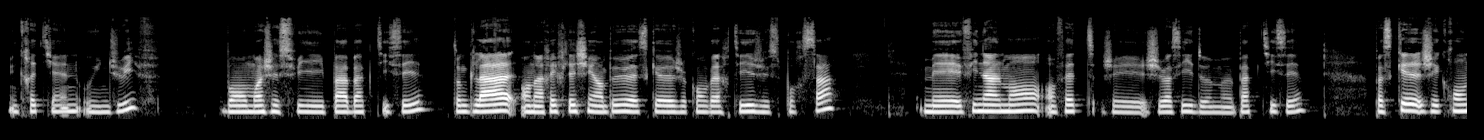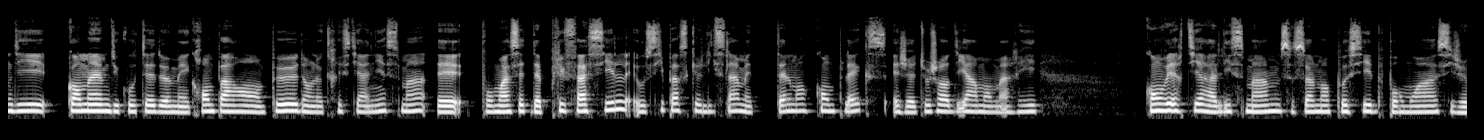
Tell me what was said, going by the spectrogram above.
une chrétienne ou une juive. Bon, moi, je suis pas baptisée. Donc là, on a réfléchi un peu, est-ce que je convertis juste pour ça? Mais finalement, en fait, j'ai choisi de me baptiser parce que j'ai grandi quand même du côté de mes grands-parents un peu dans le christianisme. Et pour moi c'était plus facile et aussi parce que l'islam est tellement complexe. Et j'ai toujours dit à mon mari convertir à l'islam c'est seulement possible pour moi si je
